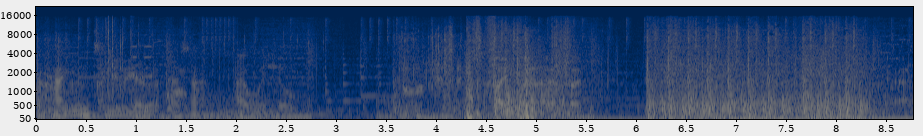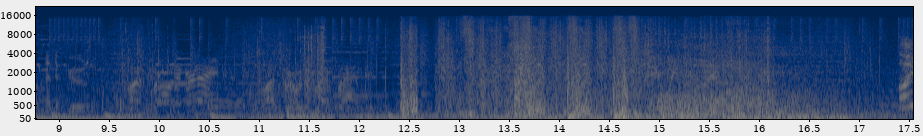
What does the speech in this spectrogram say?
Jeg har ingenting med, altså. I will low. Han diffuser. Ej!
